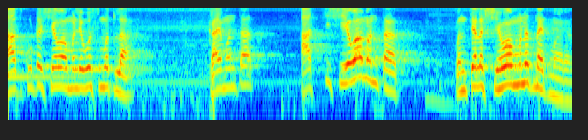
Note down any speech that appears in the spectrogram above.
आज कुठं सेवा म्हणजे वसमतला. काय म्हणतात? आजची सेवा म्हणतात. पण त्याला सेवा म्हणत नाहीत महाराज.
